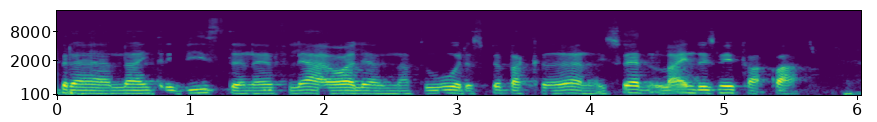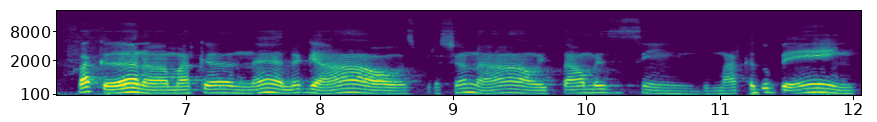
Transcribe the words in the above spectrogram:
pra, na entrevista, né? Eu falei, ah, olha, Natura, super bacana. Isso é lá em 2004. Bacana, uma marca né, legal, aspiracional e tal, mas assim, marca do bem.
